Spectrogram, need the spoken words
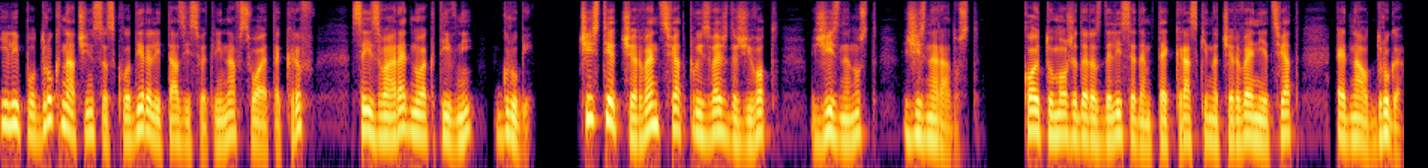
или по друг начин са складирали тази светлина в своята кръв, са извънредно активни, груби. Чистият червен цвят произвежда живот, жизненост, жизнерадост. Който може да раздели седемте краски на червения цвят една от друга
